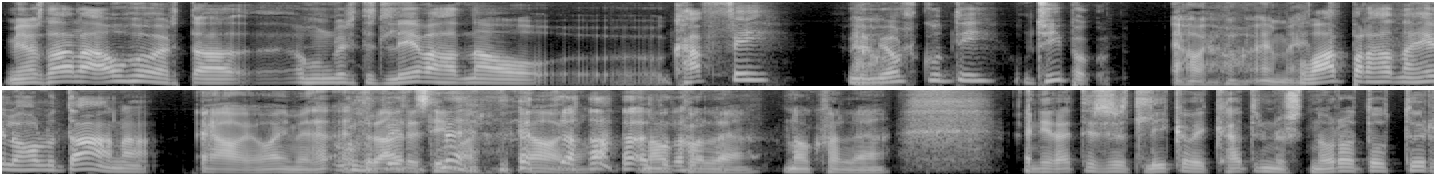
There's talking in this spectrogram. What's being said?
Mér finnst það alveg áhugavert að hún virtist lifa hann á kaffi með mjölk úti og týpökum. Já, já, einmitt. Og var bara hann að heilu hálfu dagana. Já, já, einmitt, þetta eru aðri tímar. Já, já, nákvæmlega, nákvæmlega. En ég rætti sér líka við Katrínu Snorradóttur.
